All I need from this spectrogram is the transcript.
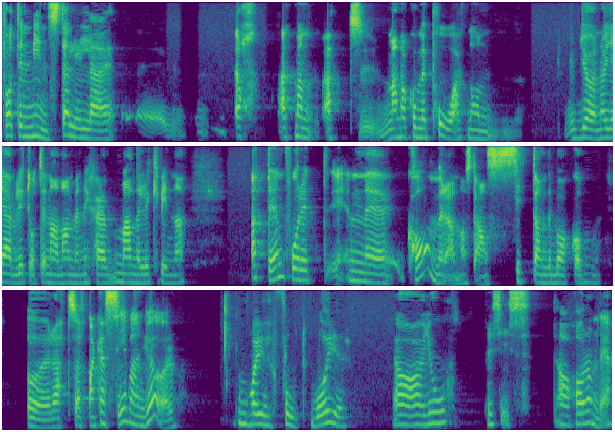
fått den minsta lilla, eh, ja, att, man, att man har kommit på att någon gör något jävligt åt en annan människa, man eller kvinna, att den får ett, en eh, kamera någonstans sittande bakom örat så att man kan se vad den gör. De har ju fotbojor. Ja, jo, precis. Ja, har de det?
